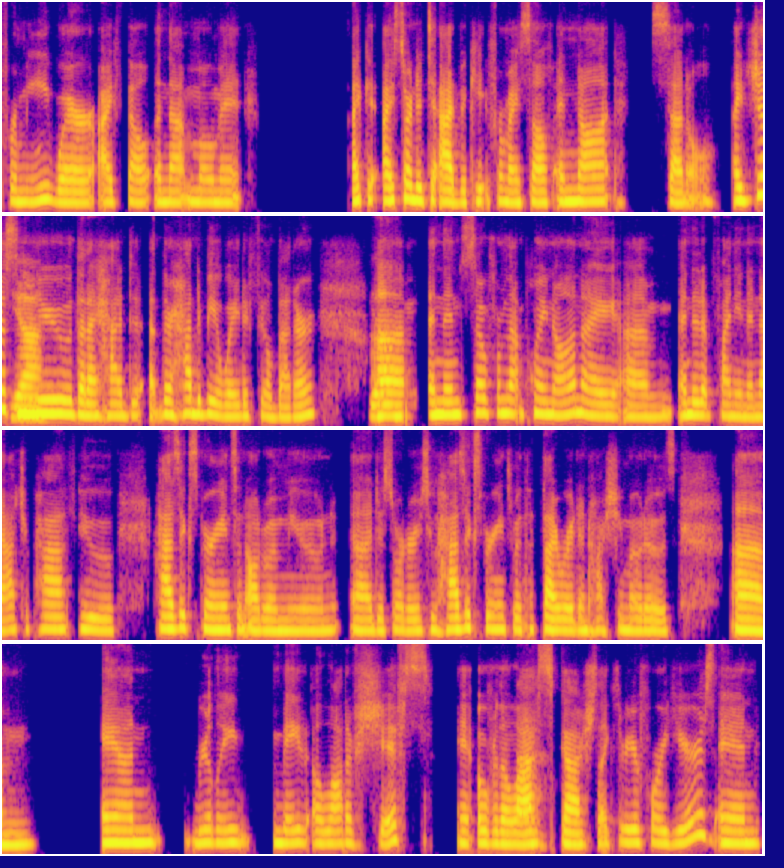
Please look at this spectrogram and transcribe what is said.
for me where I felt in that moment I I started to advocate for myself and not settle. I just Yeah. knew that I had to there had to be a way to feel better. Yeah. Um, and then so from that point on, I um, ended up finding a naturopath who has experience in autoimmune uh, disorders, who has experience with thyroid and Hashimoto's, um, and really made a lot of shifts over the Yeah. last gosh like three or four years. And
